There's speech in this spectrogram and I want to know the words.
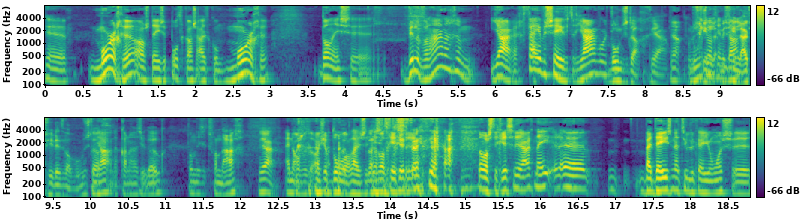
eh, morgen, als deze podcast uitkomt, morgen, dan is eh, Willem van Hanegem jarig. 75 jaar wordt hij. Woensdag, ja. Ja, misschien, misschien luister je dit wel woensdag. Ja, dat kan natuurlijk ook. Dan is het vandaag. ja. En als, het, als je op donderdag luistert, het was het gisteren. Dan was hij gisteren jarig. Nee, eh, bij deze natuurlijk, hè, jongens. eh,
